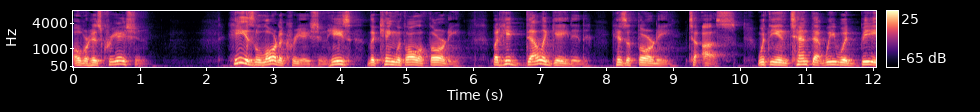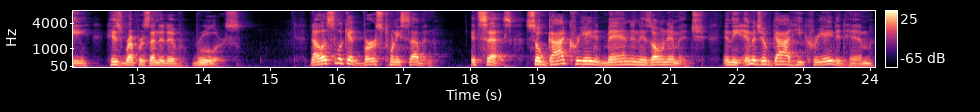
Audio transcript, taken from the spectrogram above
over his creation. He is the Lord of creation. He's the king with all authority but he delegated his authority to us with the intent that we would be his representative rulers. Now let's look at verse 27. It says, So God created man in his own image. In the image of God, he created him.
